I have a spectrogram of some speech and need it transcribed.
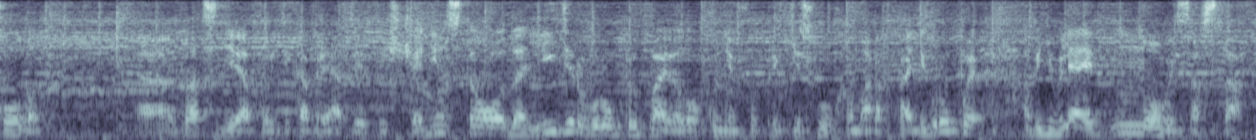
«Холод». 29 э, декабря 2011 года лидер группы Павел Окунев, вопреки слухам о распаде группы, объявляет новый состав –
